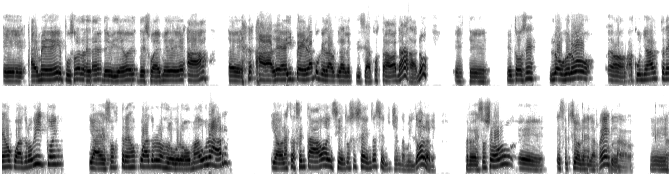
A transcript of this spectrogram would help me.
eh, AMD puso la tarjeta de video de, su AMD a, eh, a darle ahí pela porque la, electricidad costaba nada, ¿no? Este, entonces logró ah, acuñar tres o cuatro Bitcoin y a esos tres o cuatro los logró madurar y ahora está sentado en 160, 180 mil dólares. Pero esos son eh, excepciones de la regla. Eh,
